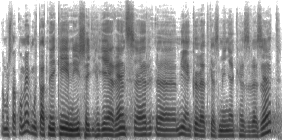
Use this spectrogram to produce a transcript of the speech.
Na most akkor megmutatnék én is, hogy egy ilyen rendszer milyen következményekhez vezet.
